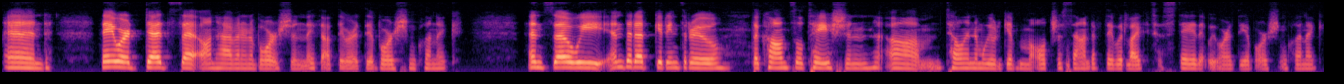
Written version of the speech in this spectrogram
and they were dead set on having an abortion. They thought they were at the abortion clinic. And so we ended up getting through the consultation, um, telling them we would give them an ultrasound if they would like to stay, that we weren't the abortion clinic.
